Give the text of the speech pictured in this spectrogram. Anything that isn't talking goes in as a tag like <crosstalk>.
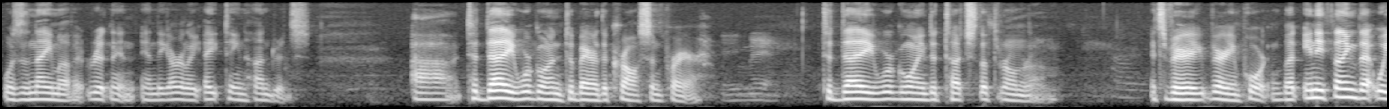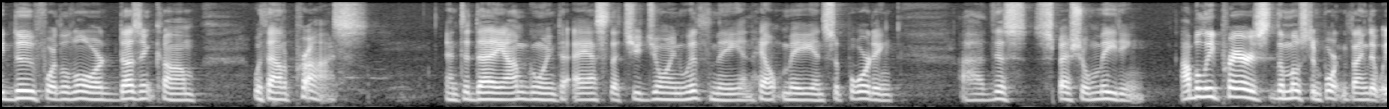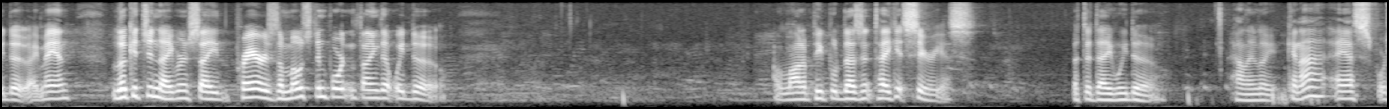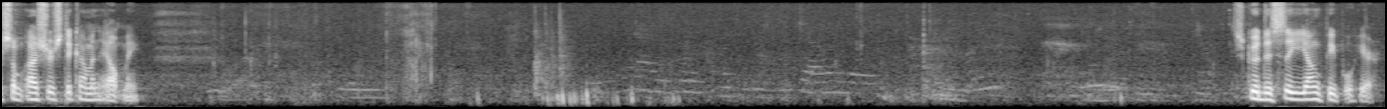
was the name of it, written in, in the early 1800s. Uh, today, we're going to bear the cross in prayer. Today, we're going to touch the throne room. It's very, very important. But anything that we do for the Lord doesn't come without a price. And today, I'm going to ask that you join with me and help me in supporting uh, this special meeting. I believe prayer is the most important thing that we do. Amen. Look at your neighbor and say, Prayer is the most important thing that we do. A lot of people doesn't take it serious, but today we do. Hallelujah. Can I ask for some ushers to come and help me? It's good to see young people here.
